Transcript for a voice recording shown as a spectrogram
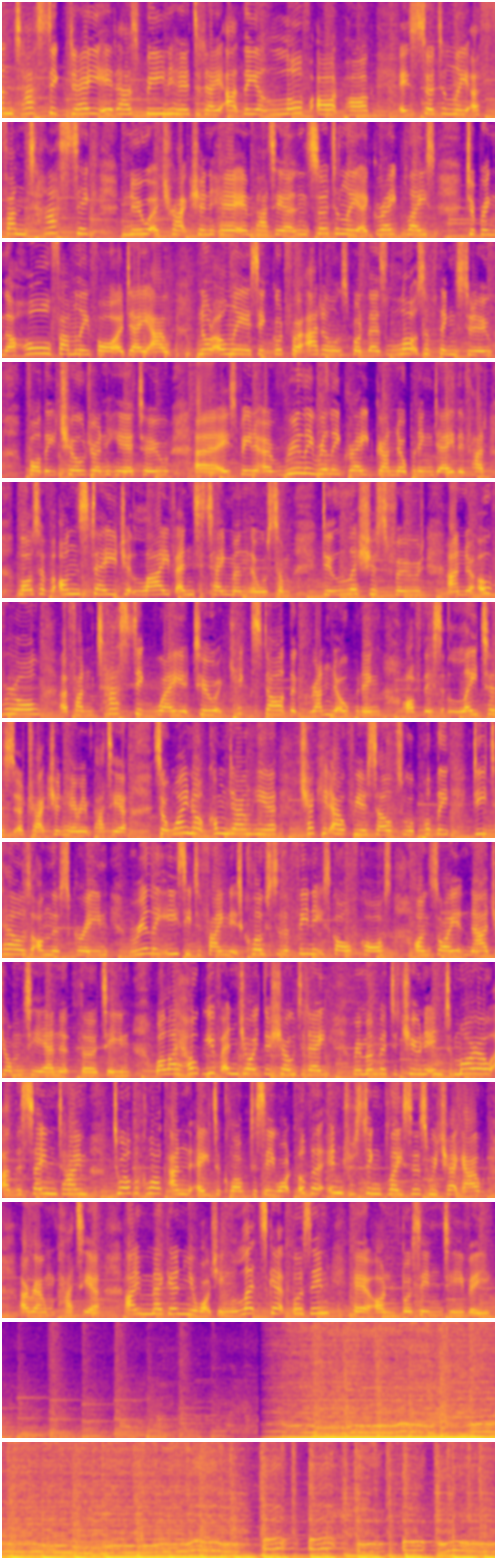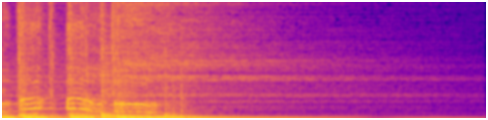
Fantastic day it has been here today at the Love Art Park. It's certainly a fantastic new attraction here in Pattaya and certainly a great place to bring the whole family for a day out. Not only is it good for adults, but there's lots of things to do for the children here too. Uh, it's been a really, really great grand opening day. They've had lots of on-stage live entertainment. There was some delicious food and overall a fantastic way to kickstart the grand opening of this latest attraction here in Pattaya. So why not come down here, check it out for yourselves. We'll put the details on the screen. Really easy to find. It's close to the Phoenix Golf Course on Soi Najom Tien 13. Well, I hope you've enjoyed the show today. Remember to tune in tomorrow at the same time, 12 o'clock and 8 o'clock to see what other interesting places we check out around Pattaya. I'm Megan, you're watching Let's Get Buzzing here on Buzzin TV.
